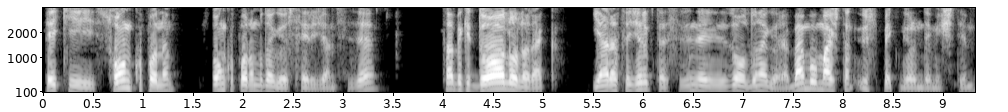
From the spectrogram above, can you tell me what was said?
Peki son kuponum, son kuponumu da göstereceğim size. Tabii ki doğal olarak Yaratıcılık da sizin elinizde olduğuna göre ben bu maçtan üst bekliyorum demiştim.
